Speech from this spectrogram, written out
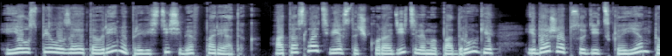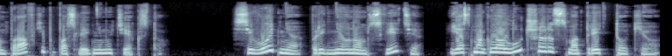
и я успела за это время привести себя в порядок, отослать весточку родителям и подруге и даже обсудить с клиентом правки по последнему тексту. Сегодня, при дневном свете, я смогла лучше рассмотреть Токио,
